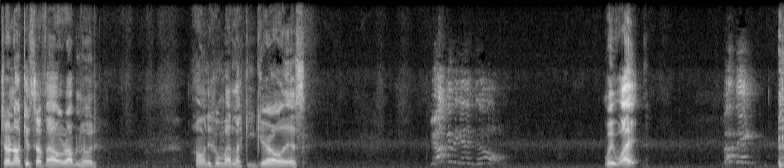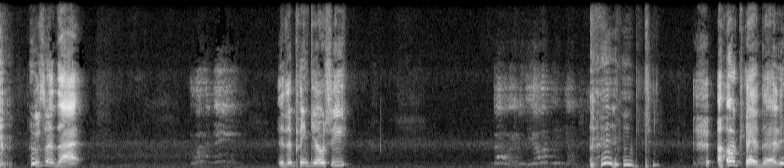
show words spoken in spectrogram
Try to not get stuff out, Robin Hood. I wonder who my lucky girl is. You're not gonna get a go. Wait, what? Nothing. Who said that? Is it Pink Yoshi? No, other people. okay, Daddy.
